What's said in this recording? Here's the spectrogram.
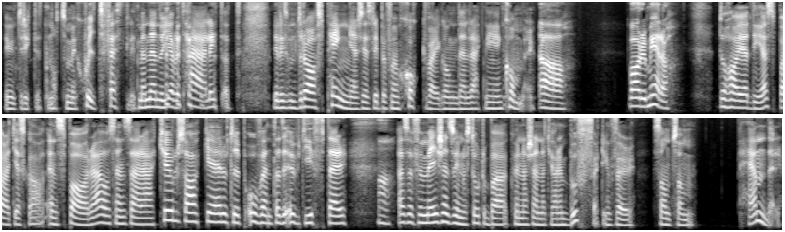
Det är ju inte riktigt något som är skitfestligt men det är ändå jävligt härligt att det liksom dras pengar så jag slipper få en chock varje gång den räkningen kommer. Ja. Vad har du mer då? Då har jag dels bara att jag ska en spara och sen så här, kul saker och typ oväntade utgifter. Ja. Alltså för mig känns det så himla stort att bara kunna känna att jag har en buffert inför sånt som händer.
